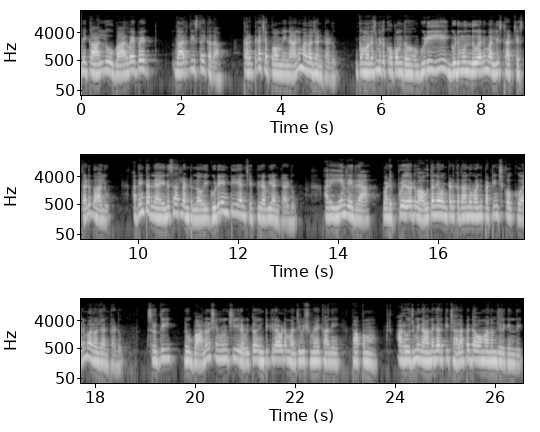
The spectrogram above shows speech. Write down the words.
మీ కాళ్ళు బార్ వైపే దారి తీస్తాయి కదా. కరెక్ట్గా చెప్పావు మీ అని మనోజ్ అంటాడు. ఇంకా మనోజ్ మీద కోపంతో గుడి గుడి ముందు అని మళ్ళీ స్టార్ట్ చేస్తాడు బాలు. అదేంటన్నా ఎన్నిసార్లు అంటున్నావు? ఈ గుడి ఏంటి? అని చెప్పి రవి అంటాడు. అరే ఏం లేదురా. వాడు ఎప్పుడు ఏదో ఒకటి వాగుతూనే ఉంటాడు కదా. నువ్వు వాడిని పట్టించుకోకు అని మనోజ్ అంటాడు. శృతి నువ్వు బాలుని క్షమించి రవితో ఇంటికి రావడం మంచి విషయమే కానీ పాపం ఆ రోజు మీ నాన్నగారికి చాలా పెద్ద అవమానం జరిగింది.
